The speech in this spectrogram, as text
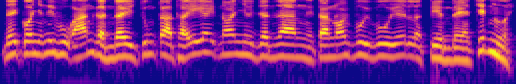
đây có những cái vụ án gần đây chúng ta thấy ấy, nói như dân gian người ta nói vui vui ấy là tiền đè chết người.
